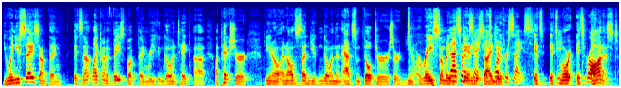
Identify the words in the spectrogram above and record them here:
you, when you say something, it's not like on a Facebook thing where you can go and take a, a picture, you know, and all of a sudden you can go and then add some filters or you know erase somebody that's, That's what I'm standing beside It's more you. precise. It's it's It- more it's it's, honest.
